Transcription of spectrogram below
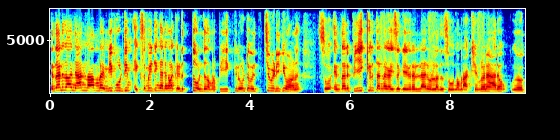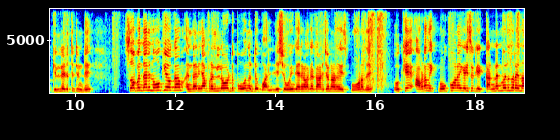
എന്തായാലും ഇതാ ഞാൻ എന്താ നമ്മുടെ എം ബി ഫോർട്ടിയും എക്സം മീറ്റിയും കാര്യങ്ങളൊക്കെ എടുത്തുകൊണ്ട് നമ്മുടെ പീക്കിലോട്ട് വെച്ച് പിടിക്കുവാണ്. സോ എന്തായാലും പീക്കിൽ തന്നെ കൈസൊക്കെ ഇവരെല്ലാവരും ഉള്ളത്. സോ നമ്മുടെ അക്ഷയ് ബ്രോനെ ആരോ കില്ലെടുത്തിട്ടുണ്ട് സോ അപ്പോൾ എന്തായാലും നോക്കി നോക്കാം. എന്തായാലും ഞാൻ ഫ്രണ്ടിലോട്ട് പോകുന്നുണ്ട്. വലിയ ഷോയും കാര്യങ്ങളൊക്കെ കാണിച്ചുകൊണ്ടാണ് പോണത്. ഓക്കെ അവിടെ നിക്ക് നോക്കുവാണെങ്കിൽ കൈസ് ഓക്കെ കണ്ണൻമോൻ എന്ന് പറയുന്ന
